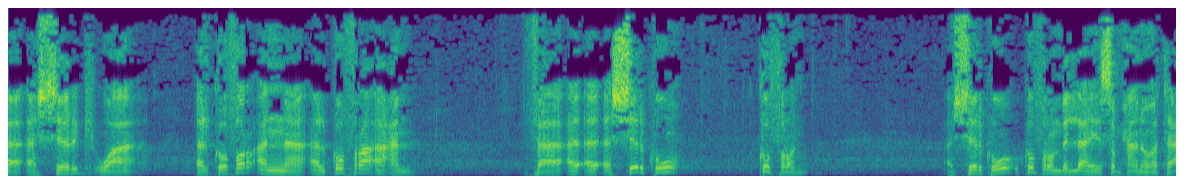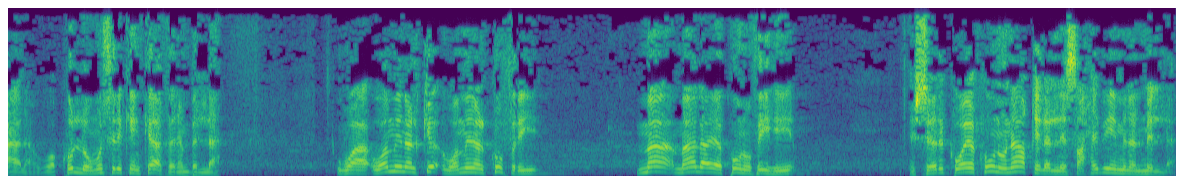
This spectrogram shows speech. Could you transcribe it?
الشرك والكفر أن الكفر أعم. فالشرك كفر. الشرك كفر بالله سبحانه وتعالى وكل مشرك كافر بالله. ومن ومن الكفر ما ما لا يكون فيه الشرك ويكون ناقلا لصاحبه من الملة.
